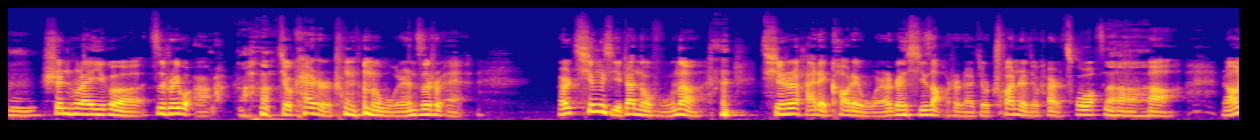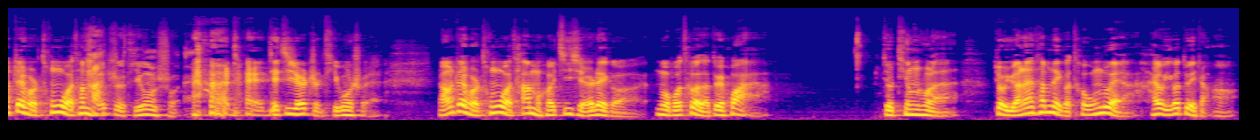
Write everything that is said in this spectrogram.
嗯，伸出来一个滋水管，就开始冲他们五个人滋水。而清洗战斗服呢，其实还得靠这五个人跟洗澡似的，就穿着就开始搓啊，啊。然后这会儿通过他们他只提供水，对，这机器人只提供水。然后这会儿通过他们和机器人这个诺伯特的对话呀，就听出来，就是原来他们这个特工队啊，还有一个队长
